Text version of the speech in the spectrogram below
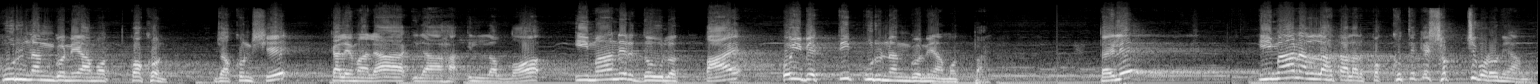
পূর্ণাঙ্গ নিয়ামত কখন? যখন সে কালেমা লা ইলাহা ইল্লাল্লাহ ইমানের দৌলত পায়, ওই ব্যক্তি পূর্ণাঙ্গ নিয়ামত পায়। তাইলে ইমান আল্লাহ তালার পক্ষ থেকে সবচেয়ে বড় নিয়ামত।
